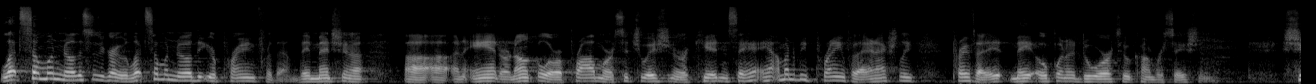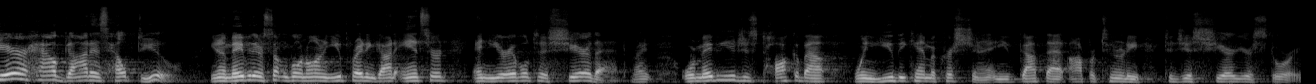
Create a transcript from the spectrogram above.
Let someone know, this is a great way, let someone know that you're praying for them. They mention a, uh, an aunt or an uncle or a problem or a situation or a kid and say, hey, I'm going to be praying for that, and actually pray for that. It may open a door to a conversation. Share how God has helped you. You know, maybe there's something going on and you prayed and God answered and you're able to share that, right? Or maybe you just talk about when you became a Christian and you've got that opportunity to just share your story.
